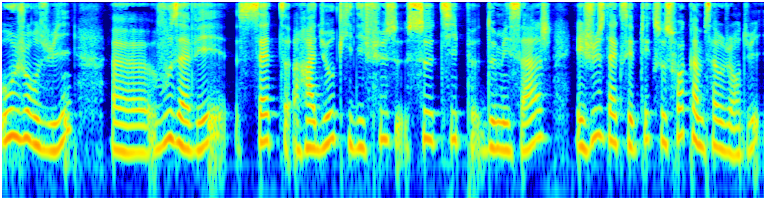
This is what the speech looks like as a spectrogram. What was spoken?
aujourd'hui euh, vous avez cette radio qui diffuse ce type de message et juste d'accepter que ce soit comme ça aujourd'hui.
